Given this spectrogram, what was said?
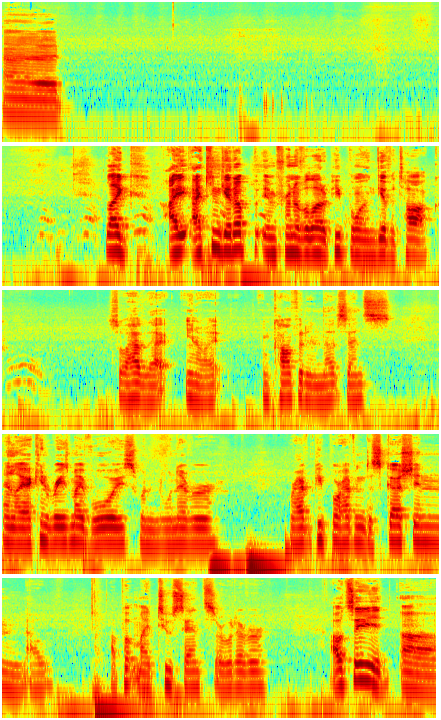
Uh, like I I can get up in front of a lot of people and give a talk. So I have that, you know, I I'm confident in that sense, and like I can raise my voice when whenever we're having people are having discussion. And I'll I'll put my two cents or whatever. I would say it, uh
